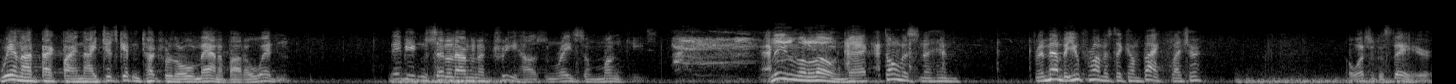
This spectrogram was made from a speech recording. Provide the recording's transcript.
we're not back by night, just get in touch with our old man about a wedding. Maybe you can settle down in a treehouse and raise some monkeys. Leave him alone, Mac. Don't listen to him. Remember, you promised to come back, Fletcher. I want you to stay here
